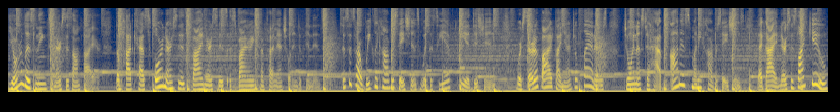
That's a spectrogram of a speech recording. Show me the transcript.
You're listening to Nurses on Fire, the podcast for nurses by nurses aspiring to financial independence. This is our weekly conversations with the CFP edition, where certified financial planners join us to have honest money conversations that guide nurses like you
